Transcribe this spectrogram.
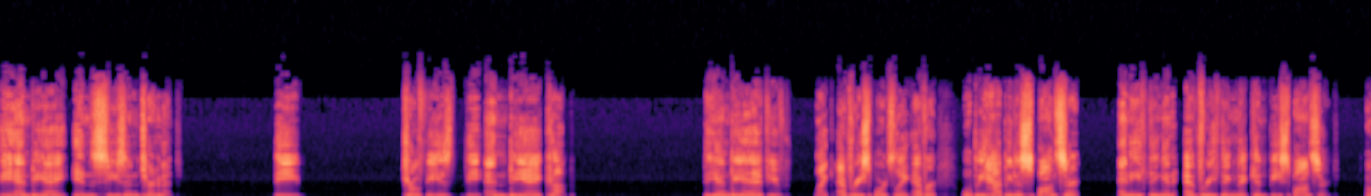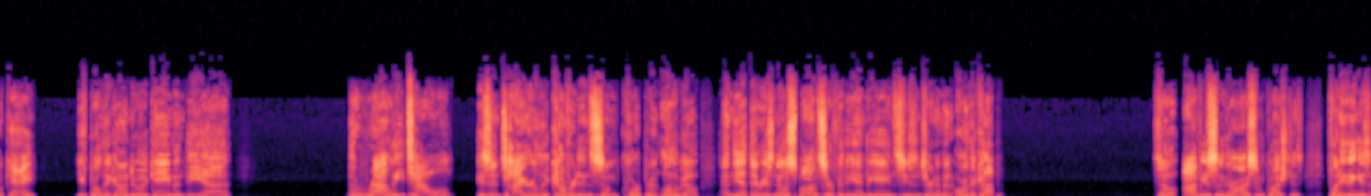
The NBA in season tournament. The trophy is the NBA Cup. The NBA, if you've like every sports league ever, will be happy to sponsor anything and everything that can be sponsored. Okay, you've probably gone to a game and the uh, the rally towel is entirely covered in some corporate logo, and yet there is no sponsor for the NBA in season tournament or the cup. So obviously there are some questions. Funny thing is,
